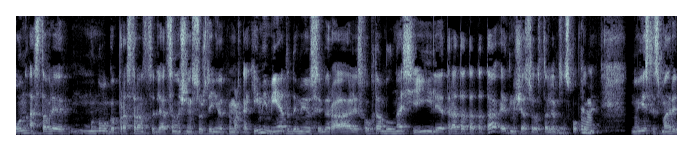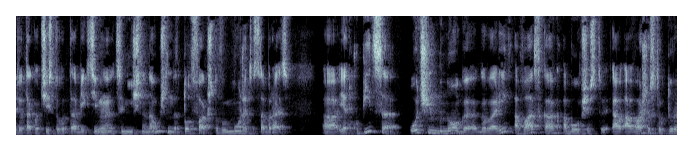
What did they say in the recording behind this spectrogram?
он оставляет много пространства для оценочных суждений, например, какими методами ее собирали, сколько там было насилия, тра-та-та-та-та, это мы сейчас все оставляем за скобками. Но если смотреть вот так вот чисто вот объективно, цинично, научно, да, тот факт, что вы можете собрать и откупиться, очень много говорит о вас как об обществе, о, о вашей структуре,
